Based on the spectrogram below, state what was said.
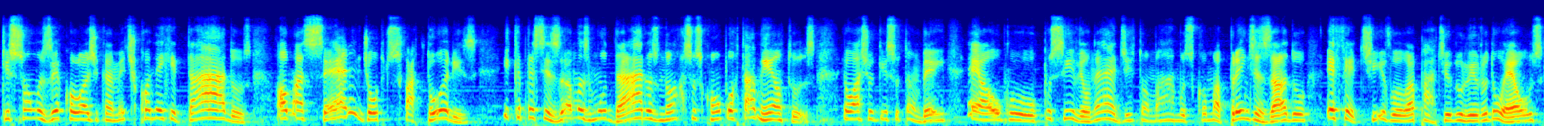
que somos ecologicamente conectados a uma série de outros fatores e que precisamos mudar os nossos comportamentos. Eu acho que isso também é algo possível, né, de tomarmos como aprendizado efetivo a partir do livro do Wells,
